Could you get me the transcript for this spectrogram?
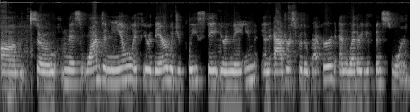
Um, So Ms. Wanda Neal, if you're there, would you please state your name and address for the record and whether you've been sworn?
